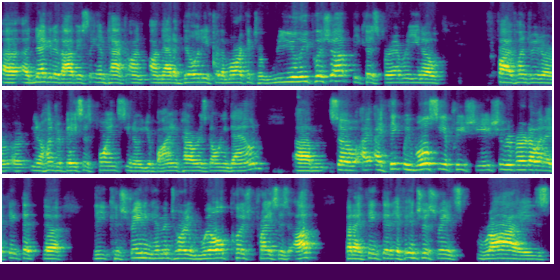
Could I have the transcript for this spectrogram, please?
a, a, negative, obviously, impact on, on that ability for the market to really push up because for every, you know, 500 or, or you know 100 basis points, you know, your buying power is going down. Um, so I, I, think we will see appreciation, Roberto, and I think that the the constraining inventory will push prices up. But I think that if interest rates rise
